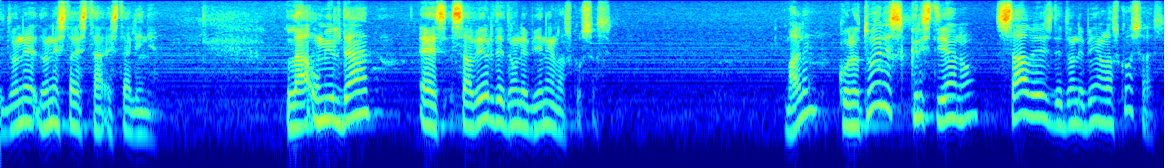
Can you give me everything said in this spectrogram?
¿Dónde, dónde está esta, esta línea? La humildad es saber de dónde vienen las cosas. ¿Vale? Cuando tú eres cristiano, sabes de dónde vienen las cosas.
